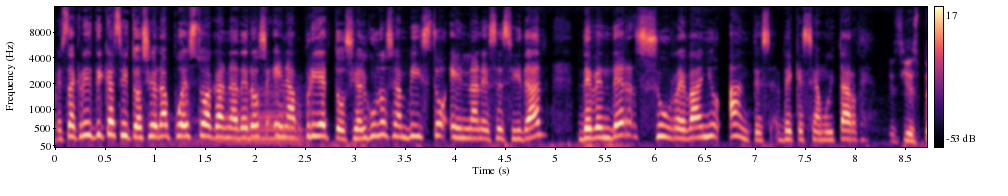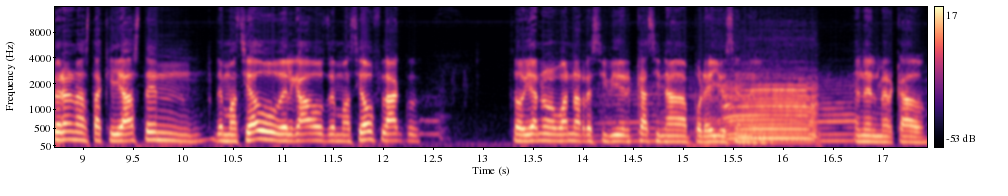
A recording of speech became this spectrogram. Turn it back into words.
Esta crítica situación ha puesto a ganaderos en aprietos y algunos se han visto en la necesidad de vender su rebaño antes de que sea muy tarde. Si esperan hasta que ya estén demasiado delgados, demasiado flacos, todavía no van a recibir casi nada por ellos en el, en el mercado.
